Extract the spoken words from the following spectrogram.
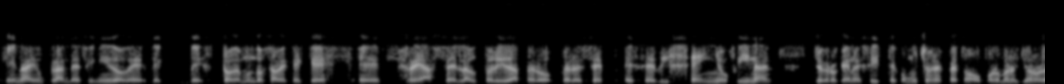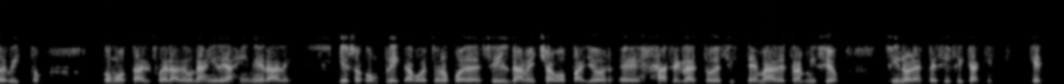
que no hay un plan definido de, de, todo el mundo sabe que hay que eh, rehacer la autoridad, pero pero ese ese diseño final yo creo que no existe con mucho respeto, o por lo menos yo no lo he visto como tal, fuera de unas ideas generales. Y eso complica, porque tú no puedes decir, dame chavo para yo eh, arreglar todo el sistema de transmisión, si no le especifica qué, qué,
